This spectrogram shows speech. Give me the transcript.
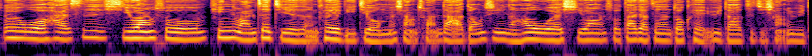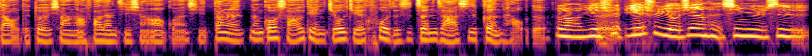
所以我还是希望说，听完这集的人可以理解我们想传达的东西。然后我也希望说，大家真的都可以遇到自己想遇到的对象，然后发展自己想要的关系。当然，能够少一点纠结或者是挣扎是更好的。对啊，也许也许有些人很幸运是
